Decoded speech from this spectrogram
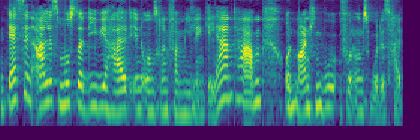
das sind alles Muster, die wir halt in unseren Familien gelernt haben und manchen von uns wurde es halt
